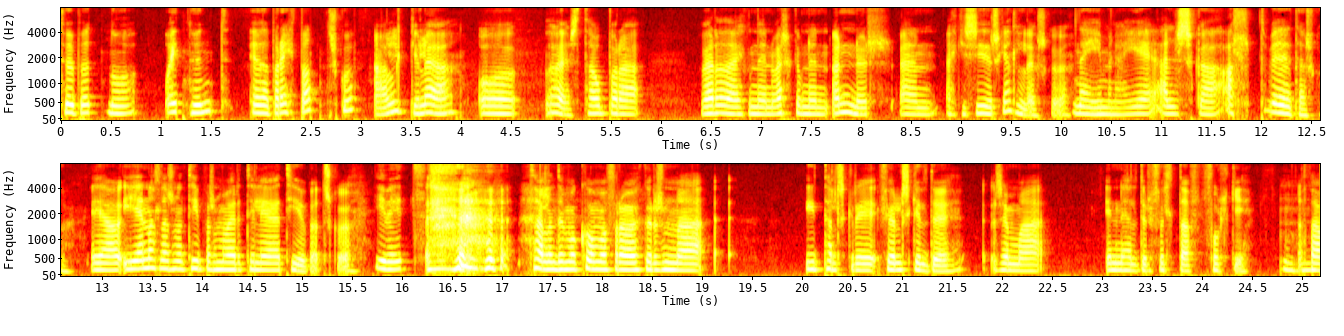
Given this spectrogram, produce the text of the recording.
tvö börn og, og einn hund eða bara eitt barn, sko Algjörlega og þú veist, þá bara verða einhvern veginn verkefnin önnur en ekki síður skemmtileg, sko. nei, ég meina, ég elska allt við þetta, sko Já, ég er náttúrulega svona típa sem að vera til í að tíu börn, sko. ég veit, Talandi um að koma frá einhverju svona ítalskri fjölskyldu sem að inniheldur fullt af fólki. mm Þá,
